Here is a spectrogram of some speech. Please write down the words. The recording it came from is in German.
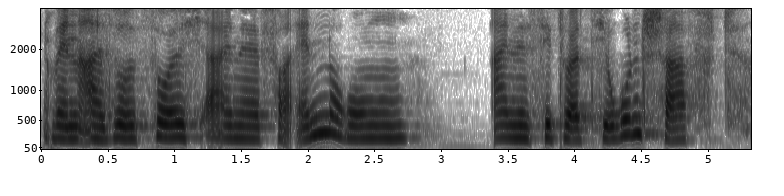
Wenn also solch eine Veränderung eine Situation schafft,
